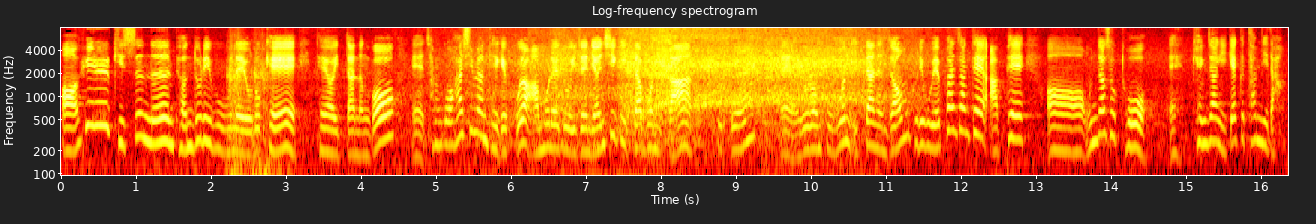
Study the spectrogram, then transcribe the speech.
어, 휠 기스는 변두리 부분에 이렇게 되어 있다는 거 예, 참고하시면 되겠고요. 아무래도 이제 연식이 있다 보니까 조금 예, 이런 부분 있다는 점. 그리고 외판 상태 앞에 어, 운전석 도 예, 굉장히 깨끗합니다.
